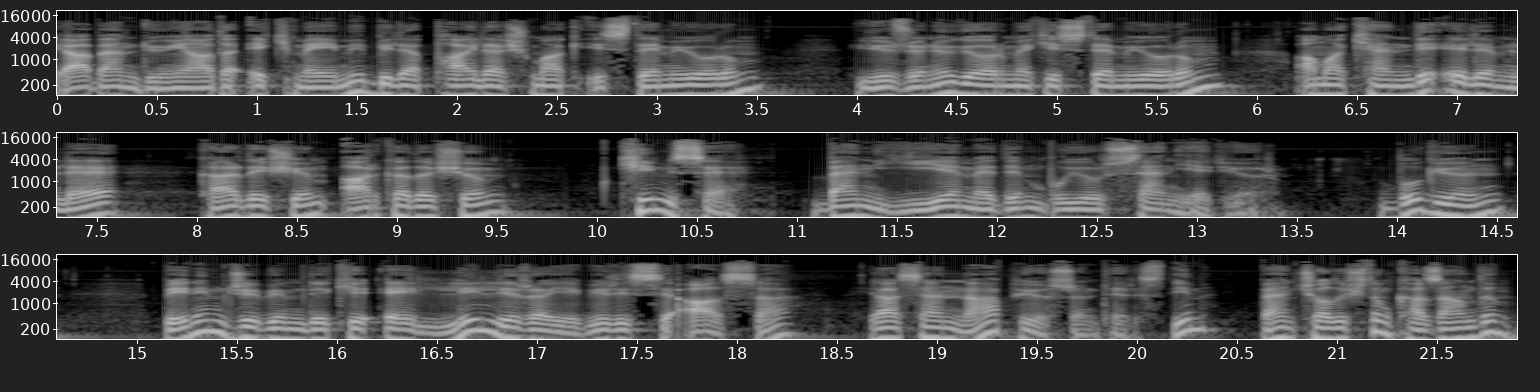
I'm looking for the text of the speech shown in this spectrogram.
Ya ben dünyada ekmeğimi bile paylaşmak istemiyorum, yüzünü görmek istemiyorum ama kendi elimle kardeşim, arkadaşım, kimse ben yiyemedim buyur sen ye diyorum. Bugün benim cebimdeki 50 lirayı birisi alsa, ya sen ne yapıyorsun deriz değil mi? Ben çalıştım kazandım.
